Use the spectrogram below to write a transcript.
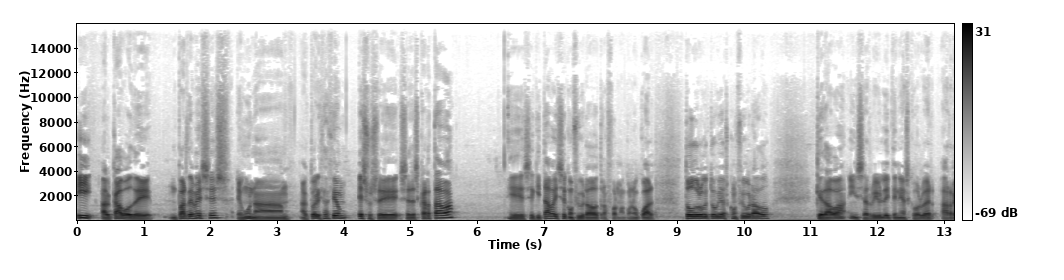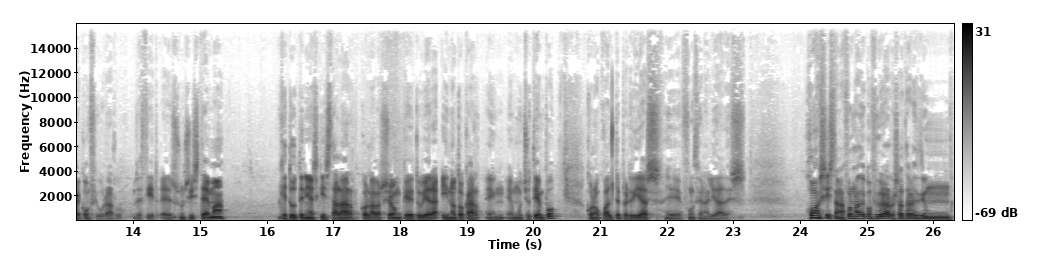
y al cabo de un par de meses, en una actualización, eso se, descartaba, eh, se quitaba y se configuraba de otra forma. Con lo cual, todo lo que tú habías configurado quedaba inservible y tenías que volver a reconfigurarlo. Es decir, es un sistema que tú tenías que instalar con la versión que tuviera y no tocar en, mucho tiempo, con lo cual te perdías eh, funcionalidades. Home Assistant, la forma de configurarlo es a través de un,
